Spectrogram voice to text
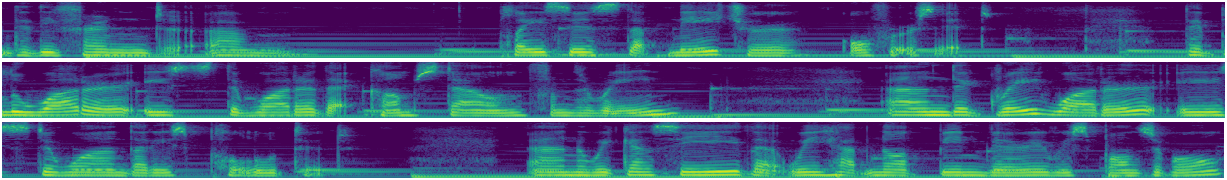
the different um, places that nature offers it. The blue water is the water that comes down from the rain, and the gray water is the one that is polluted. And we can see that we have not been very responsible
